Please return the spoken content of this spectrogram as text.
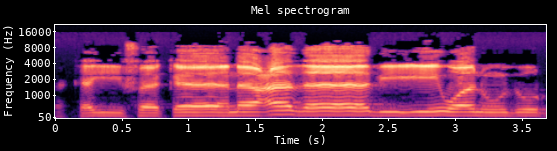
فَكَيْفَ كَانَ عَذَابِي وَنُذُرِ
